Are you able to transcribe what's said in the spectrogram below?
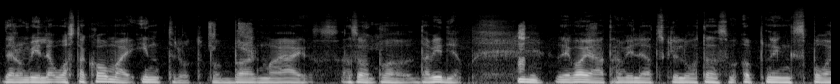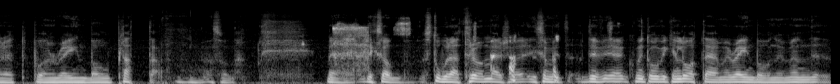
det de ville åstadkomma i introt på Burn My Eyes, alltså på Davidian. Mm. Det var ju att han ville att det skulle låta som öppningsspåret på en Rainbow-platta. Alltså, med liksom stora trummor. Så liksom ett, det, jag kommer inte ihåg vilken låt det är med Rainbow nu, men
